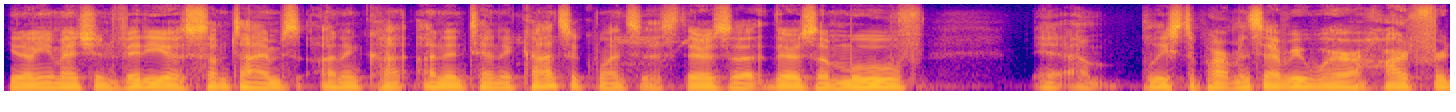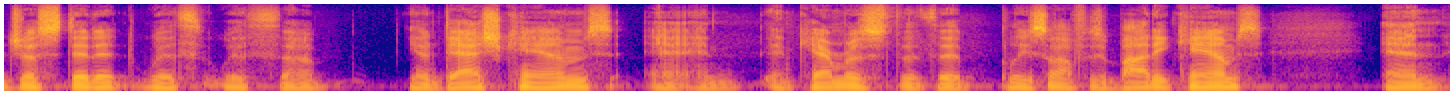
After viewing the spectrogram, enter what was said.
you know, you mentioned videos. Sometimes unintended consequences. There's a there's a move. Um, police departments everywhere. Hartford just did it with with uh, you know dash cams and and cameras that the police office body cams, and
